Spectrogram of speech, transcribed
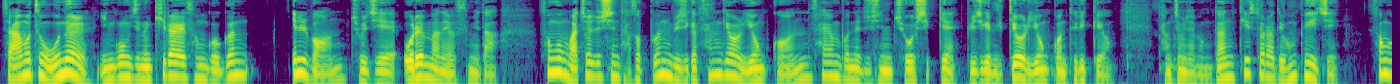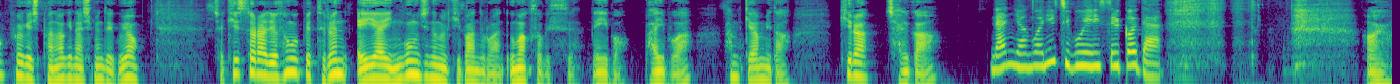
자, 아무튼 오늘 인공지능 키라의 선곡은 1번 조지의 오랜만에였습니다. 선곡 맞춰주신 다섯 분 뮤직앱 3개월 이용권, 사연 보내주신 주호 씨께 뮤직앱 6개월 이용권 드릴게요. 당첨자 명단 키스 더 라디오 홈페이지 선곡표 게시판 확인하시면 되고요. 자, 키스 더 라디오 선곡 배틀은 AI 인공지능을 기반으로 한 음악 서비스 네이버 바이브와 함께합니다. 키라 잘 가. 난 영원히 지구에 있을 거다. 아유.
